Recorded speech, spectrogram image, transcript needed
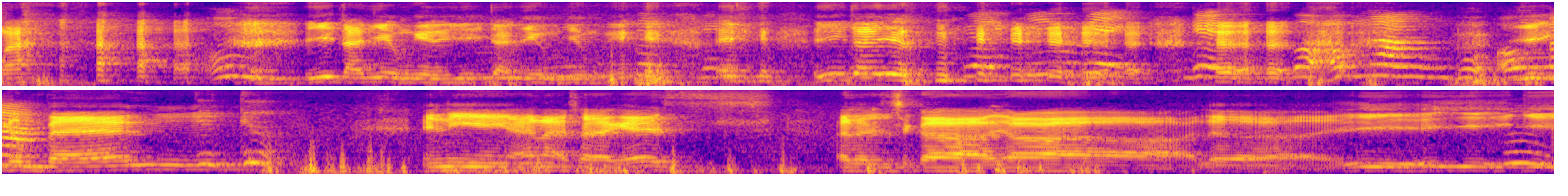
Mah. Yi tak cium gini, yi tak cium, cium. Yi tak cium. Duduk. Ini anak saya guys. Ada suka ya. Lah, yi yi yi.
